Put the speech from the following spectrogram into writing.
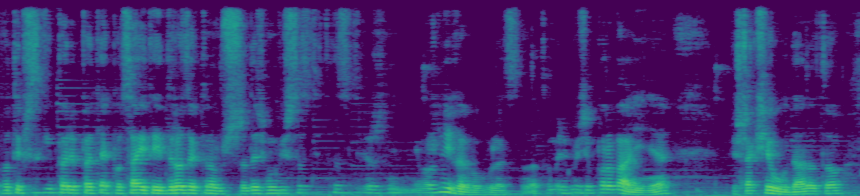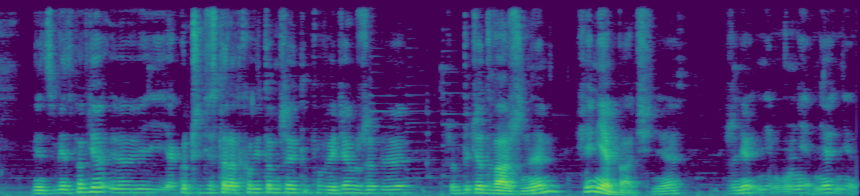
a po tych wszystkich perypetiach, po całej tej drodze, którą przyszedłeś, mówisz, to, to jest już niemożliwe w ogóle, na co myśmy się porwali, nie? Jeszcze jak się uda, no to... Więc, więc pewnie y, jako 30-latkowi to bym sobie to powiedział, żeby, żeby być odważnym, się nie bać, nie? Że nie, nie, nie, nie, nie,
